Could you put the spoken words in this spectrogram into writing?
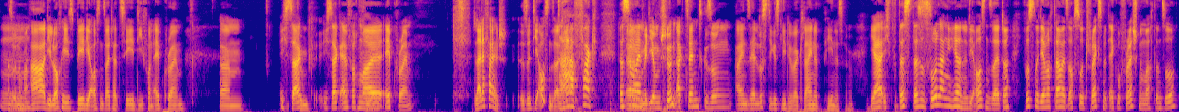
Also Mm. nochmal A, die Lochis, B, die Außenseiter, C, die von Ape Crime. Ähm, Ich sag, fünf, ich sag einfach mal Ape Crime. leider falsch. Es Sind die Außenseiter. Ah, fuck. Das ist ähm, mein, mit ihrem schönen Akzent gesungen, ein sehr lustiges Lied über kleine Penisse. ja, ich, das, das ist so lange her, ne, die Außenseiter. Ich wusste nur, die haben doch damals auch so Tracks mit Echo Fresh gemacht und so.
